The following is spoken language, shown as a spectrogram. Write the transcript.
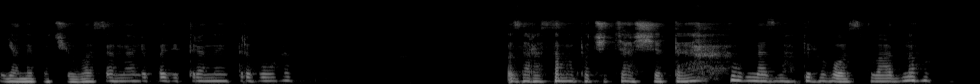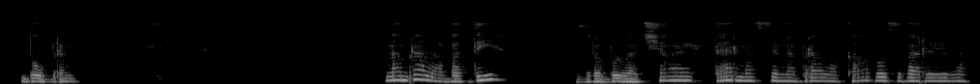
Я не почула сигналів повітряної тривоги. Зараз самопочуття ще те, назвати його складно, добрим. Набрала води, зробила чай, термоси набрала, каву зварила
